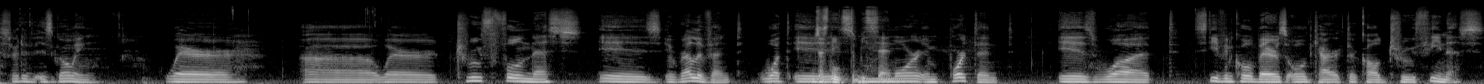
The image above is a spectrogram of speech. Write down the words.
sort of is going, where uh, where truthfulness is irrelevant. What is Just needs to be said. more important is what Stephen Colbert's old character called truthiness.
